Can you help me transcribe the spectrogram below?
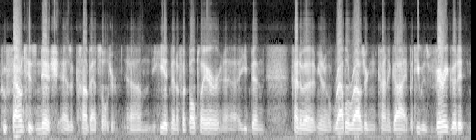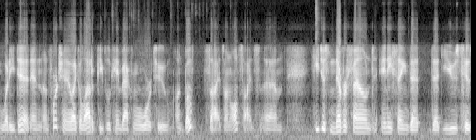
who found his niche as a combat soldier. Um, he had been a football player. Uh, he'd been kind of a you know rabble rousing kind of guy, but he was very good at what he did. And unfortunately, like a lot of people who came back from World War II on both sides, on all sides, um, he just never found anything that that used his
